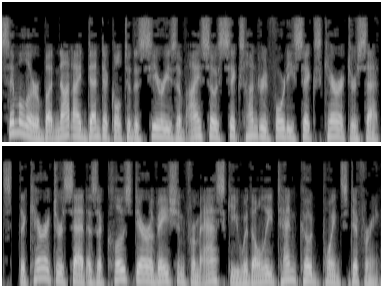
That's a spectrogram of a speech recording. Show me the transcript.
Similar but not identical to the series of ISO 646 character sets, the character set is a close derivation from ASCII with only 10 code points differing.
